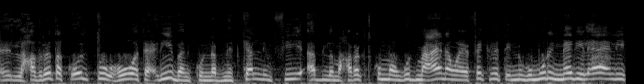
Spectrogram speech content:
اللي حضرتك قلته هو تقريبا كنا بنتكلم فيه قبل ما حضرتك تكون موجود معانا وهي فكرة إن جمهور النادي الأهلي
